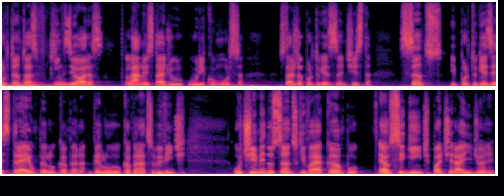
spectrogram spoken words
portanto, às 15 horas, lá no estádio Urico Mursa, estádio da Portuguesa Santista, Santos e Portuguesa estreiam pelo campeonato, pelo campeonato Sub-20. O time do Santos que vai a campo é o seguinte, pode tirar aí, Johnny.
